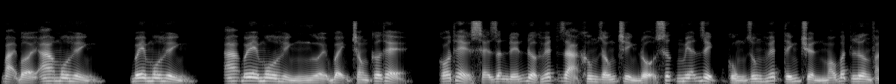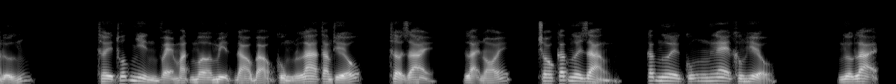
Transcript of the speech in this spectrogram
bại bởi A mô hình, B mô hình, AB mô hình người bệnh trong cơ thể, có thể sẽ dẫn đến được huyết giả không giống trình độ sức miễn dịch cùng dung huyết tính truyền máu bất lương phản ứng. Thầy thuốc nhìn vẻ mặt mờ mịt đào bảo cùng La Tam Thiếu, thở dài, lại nói, cho các ngươi giảng, các ngươi cũng nghe không hiểu. Ngược lại,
